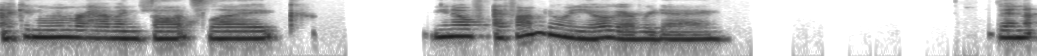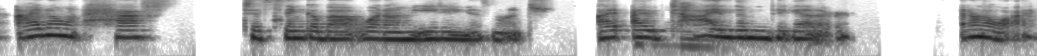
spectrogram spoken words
I can remember having thoughts like, you know, if, if I'm doing yoga every day, then I don't have to think about what I'm eating as much. I, I tied them together. I don't know why.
